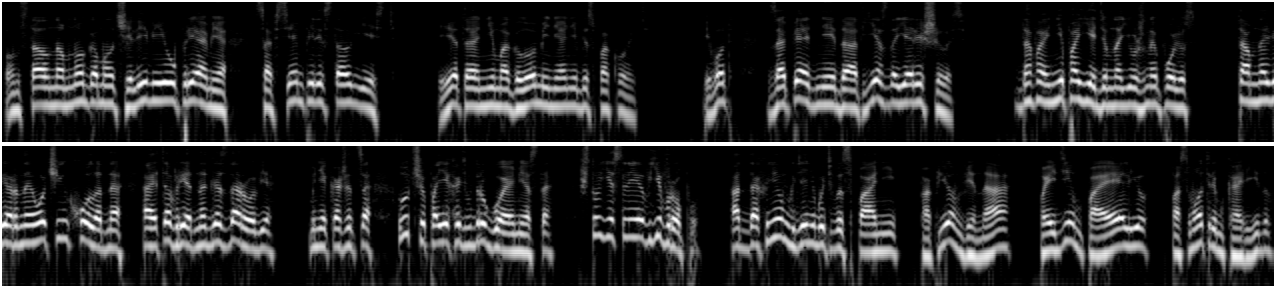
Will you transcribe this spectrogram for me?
Он стал намного молчаливее и упрямее, совсем перестал есть. И это не могло меня не беспокоить. И вот за пять дней до отъезда я решилась. «Давай не поедем на Южный полюс. Там, наверное, очень холодно, а это вредно для здоровья. Мне кажется, лучше поехать в другое место. Что если в Европу? Отдохнем где-нибудь в Испании, попьем вина, поедим паэлью, посмотрим кориду».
